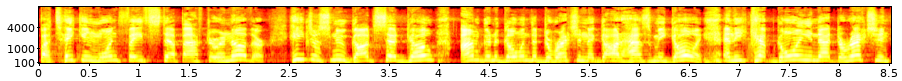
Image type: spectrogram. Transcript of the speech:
By taking one faith step after another. He just knew God said, Go, I'm going to go in the direction that God has me going. And he kept going in that direction.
